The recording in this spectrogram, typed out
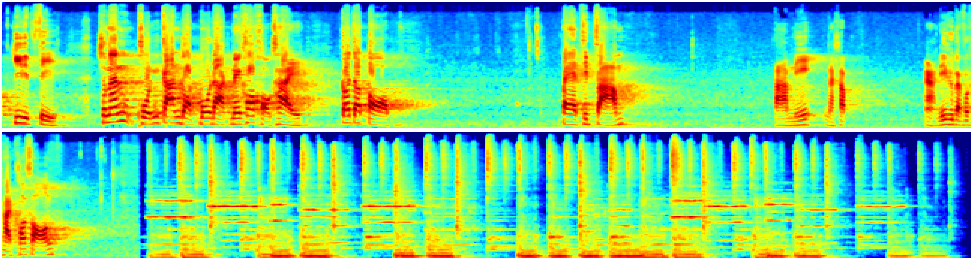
24 ฉะนั้นผลการดอทโปรดักในข้อขอไข่ก็จะตอบ 83 ตามนี้นะครับ อ่านี่คือแบบฝึกหัดข้อ 2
